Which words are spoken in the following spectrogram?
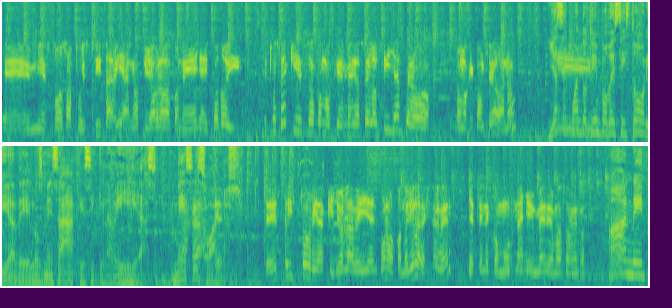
eh, mi esposa pues sí sabía, ¿no? Que yo hablaba con ella y todo, y, y pues X, fue como que medio celosilla, pero como que confiaba, ¿no? ¿Y hace y- cuánto tiempo de esta historia de los mensajes y que la veías? ¿Meses Ajá, o de- años? De esta historia que yo la veía, bueno, cuando yo la dejé de ver, ya tiene como un año y medio más o menos. Ah, neta,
